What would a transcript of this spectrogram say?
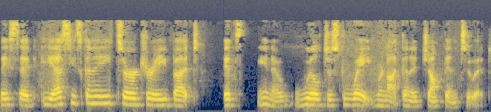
they said, yes, he's going to need surgery, but it's, you know, we'll just wait. We're not going to jump into it.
